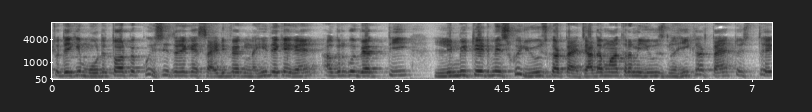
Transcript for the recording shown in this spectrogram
तो देखिए मोटे तौर पर किसी तरह के साइड इफ़ेक्ट नहीं देखे गए अगर कोई व्यक्ति लिमिटेड में इसको यूज़ करता है, ज़्यादा मात्रा में यूज़ नहीं करता है तो इससे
